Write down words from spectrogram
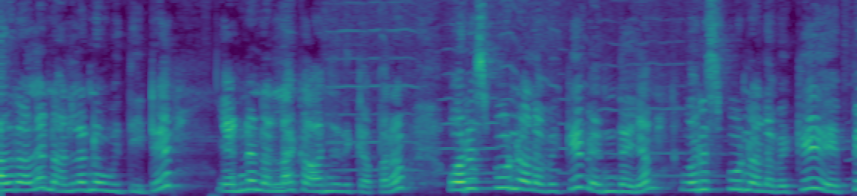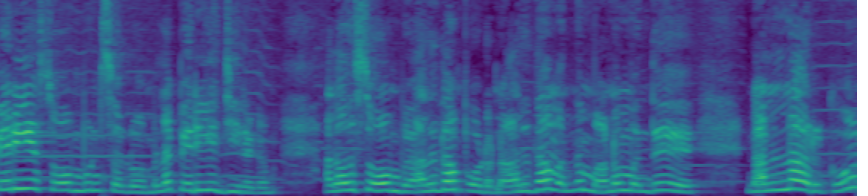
அதனால நல்லெண்ணெய் ஊற்றிட்டு எண்ணெய் நல்லா காஞ்சதுக்கப்புறம் ஒரு ஸ்பூன் அளவுக்கு வெந்தயம் ஒரு ஸ்பூன் அளவுக்கு பெரிய சோம்புன்னு சொல்லுவோம்ல பெரிய ஜீரகம். அதாவது சோம்பு அதுதான் போடணும். அதுதான் வந்து மனம் வந்து நல்லா இருக்கும்.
